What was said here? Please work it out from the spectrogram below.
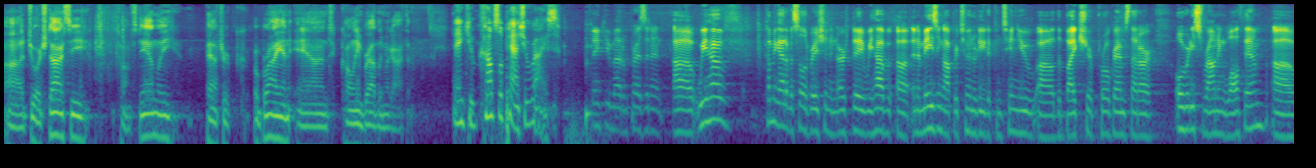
uh, George Darcy, Tom Stanley, Patrick O'Brien, and Colleen Bradley MacArthur. Thank you. Council Paz, you rise. Thank you, Madam President. Uh, we have, coming out of a celebration in Earth Day, we have uh, an amazing opportunity to continue uh, the bike share programs that are already surrounding Waltham. Uh,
